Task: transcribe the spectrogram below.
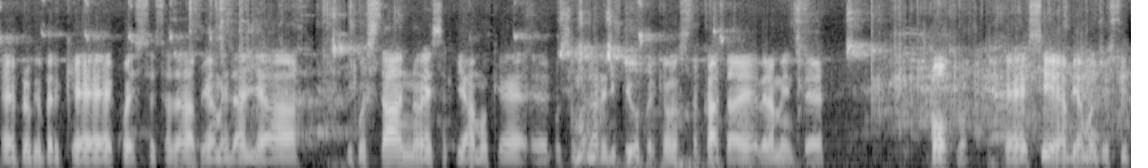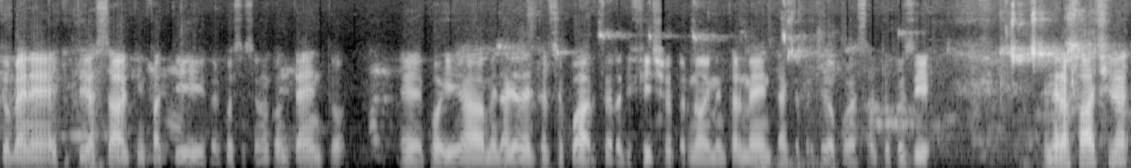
eh, proprio perché questa è stata la prima medaglia di quest'anno e sappiamo che eh, possiamo dare di più perché una staccata è veramente poco. Eh, sì, abbiamo gestito bene tutti gli assalti, infatti per questo sono contento. E poi la medaglia del terzo e quarto era difficile per noi mentalmente, anche perché dopo un assalto così non era facile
